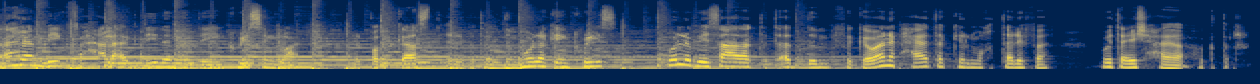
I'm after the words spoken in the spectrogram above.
أهلا بيك في حلقة جديدة من The Increasing Life البودكاست اللي بتقدمه لك Increase واللي بيساعدك تتقدم في جوانب حياتك المختلفة وتعيش حياة أكتر.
